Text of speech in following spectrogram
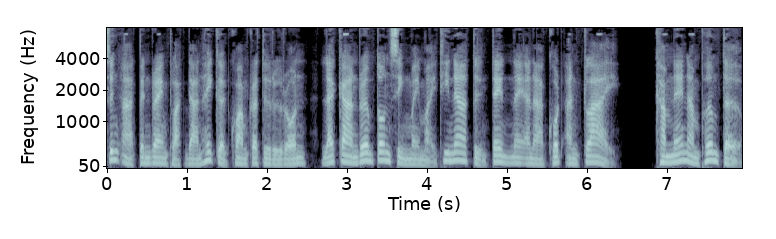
ซึ่งอาจเป็นแรงผลักดันให้เกิดความกระตือรือร้น และการเริ่มต้นสิ่งใหม่ๆ ที่น่าตื่นเต้นในอนาคตอันใกล้คำแนะนำเพิ่มเติม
